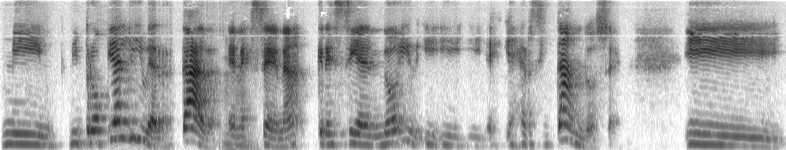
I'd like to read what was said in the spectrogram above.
mi, mi propia libertad en escena creciendo y, y, ejercitándose. Y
